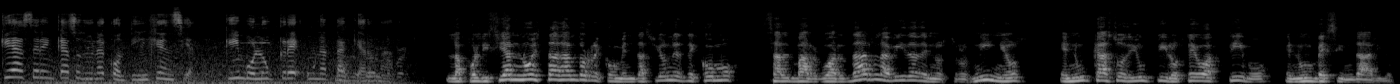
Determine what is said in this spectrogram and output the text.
qué hacer en caso de una contingencia que involucre un ataque armado. La policía no está dando recomendaciones de cómo salvaguardar la vida de nuestros niños en un caso de un tiroteo activo en un vecindario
